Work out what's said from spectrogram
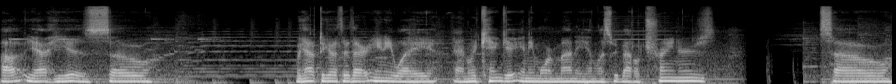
Uh, yeah, he is, so we have to go through there anyway, and we can't get any more money unless we battle trainers. So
